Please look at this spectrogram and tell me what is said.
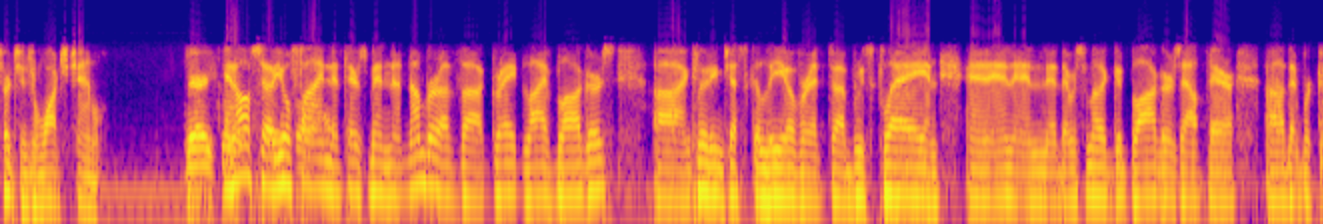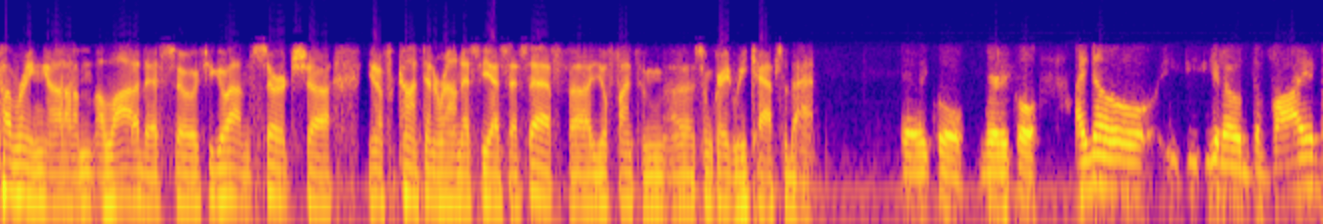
Search Engine Watch channel. Very cool. And also, you'll cool. find that there's been a number of uh, great live bloggers, uh, including Jessica Lee over at uh, Bruce Clay, and and and, and there were some other good bloggers out there uh, that were covering um, a lot of this. So if you go out and search, uh, you know, for content around SESSF, uh, you'll find some uh, some great recaps of that. Very cool. Very cool. I know, you know, the vibe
